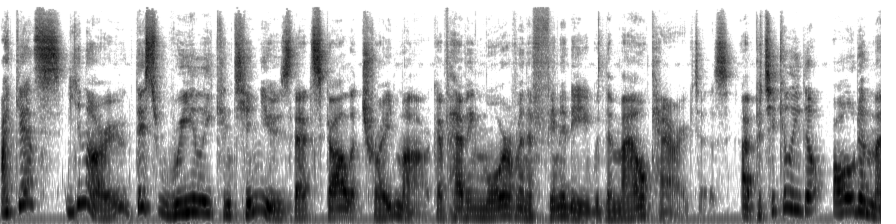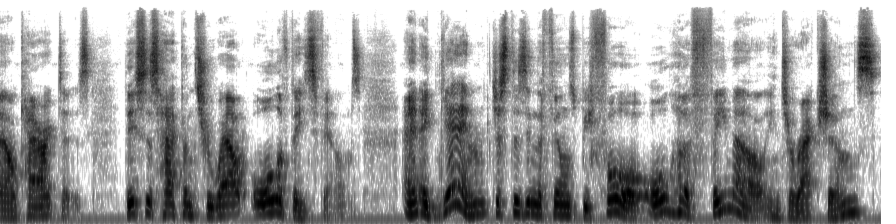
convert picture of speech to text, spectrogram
I guess, you know, this really continues that Scarlett trademark of having more of an affinity with the male characters, uh, particularly the older male characters. This has happened throughout all of these films. And again, just as in the films before, all her female interactions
